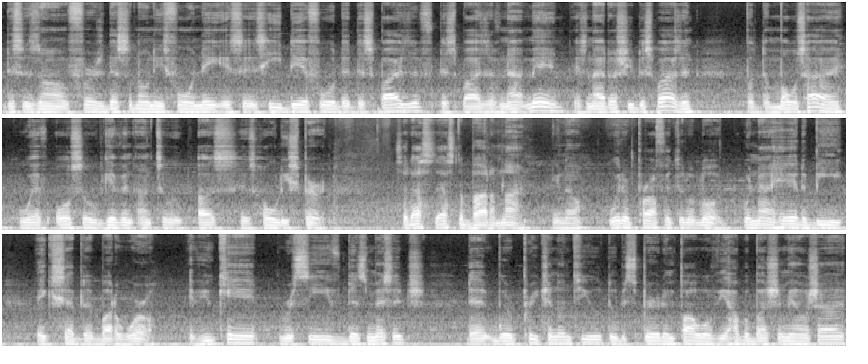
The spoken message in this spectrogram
This is on um, First Thessalonians 4 and 8. It says, He therefore that despiseth, despiseth not man. It's not us you despising, but the Most High, who have also given unto us his Holy Spirit. So that's that's the bottom line, you know. We're the prophet to the Lord. We're not here to be accepted by the world. If you can't receive this message that we're preaching unto you through the spirit and power of Yahweh Bashem Shai,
